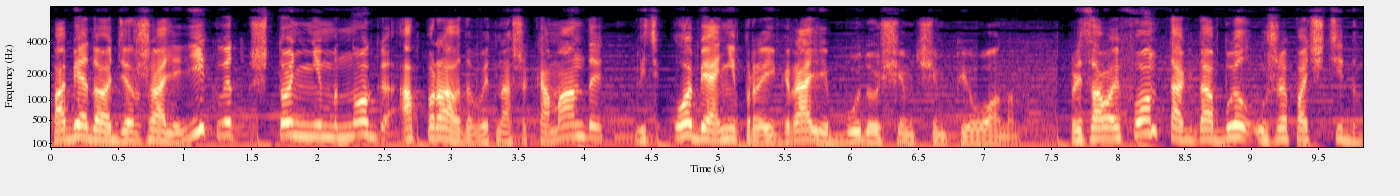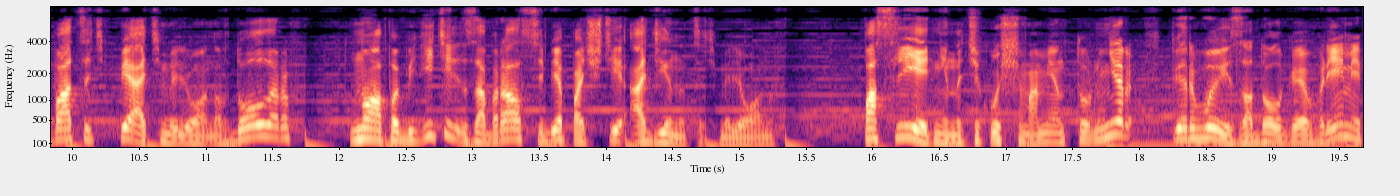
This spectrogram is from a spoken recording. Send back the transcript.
Победу одержали Liquid, что немного оправдывает наши команды, ведь обе они проиграли будущим чемпионам. Призовой фонд тогда был уже почти 25 миллионов долларов, ну а победитель забрал себе почти 11 миллионов. Последний на текущий момент турнир впервые за долгое время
